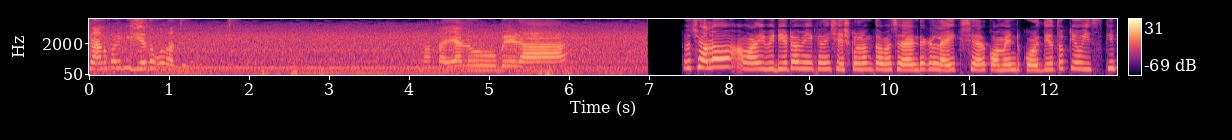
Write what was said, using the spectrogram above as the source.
চান করে নিয়ে দেবো তার জন্য। মাথা অ্যালোভেরা। তো চলো, আমার এই ভিডিওটা আমি এখানেই শেষ করলাম। তো আমার চ্যানেলটাকে লাইক শেয়ার কমেন্ট করে দিও। তো কেউ স্কিপ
